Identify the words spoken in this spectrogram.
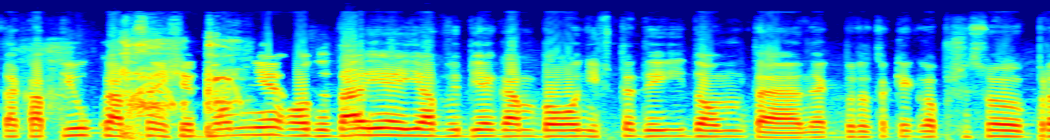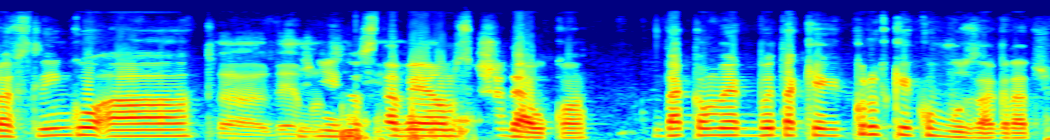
Taka piłka w sensie do mnie oddaje, ja wybiegam, bo oni wtedy idą ten, jakby do takiego przysłowego presslingu, a Tak, wiem. później zostawiają skrzydełko. Taką jakby takie krótkie kuwu zagrać.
